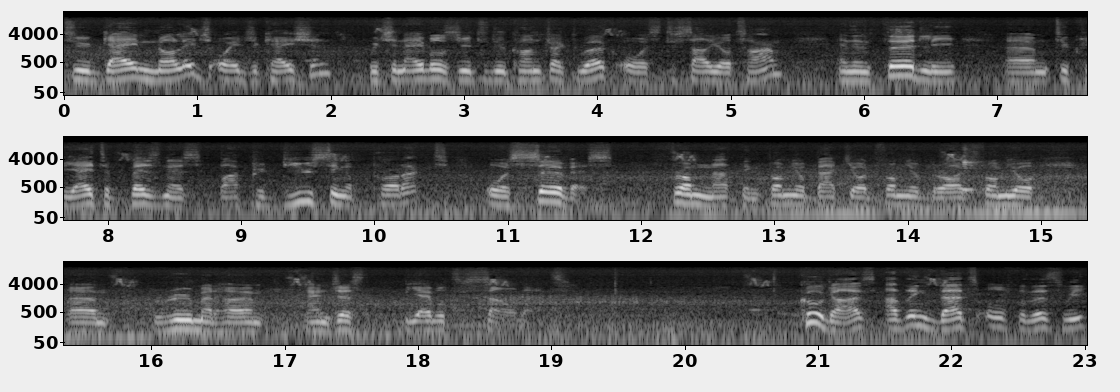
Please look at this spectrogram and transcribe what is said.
to gain knowledge or education which enables you to do contract work or to sell your time, and then thirdly, um, to create a business by producing a product or a service from nothing, from your backyard, from your garage, from your um, room at home, and just be able to sell that. Cool, guys. I think that's all for this week.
